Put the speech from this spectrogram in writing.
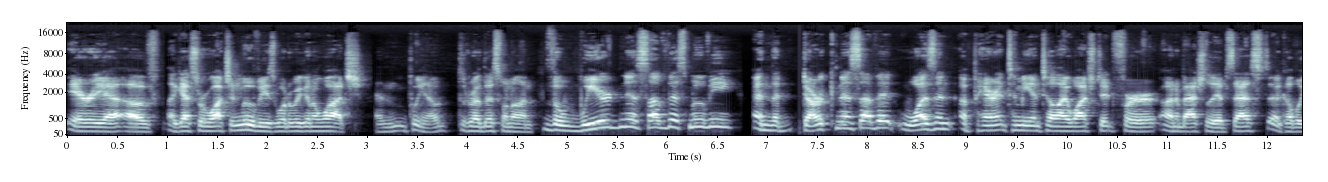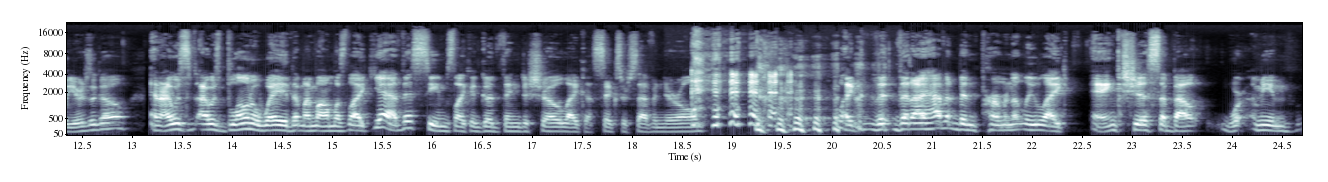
area of i guess we're watching movies what are we going to watch? And you know throw this one on. The weirdness of this movie and the darkness of it wasn't apparent to me until i watched it for unabashedly obsessed a couple years ago. And i was i was blown away that my mom was like yeah this seems like a good thing to show like a six or seven year old. Like th- that i haven't been permanently like anxious about wor- i mean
